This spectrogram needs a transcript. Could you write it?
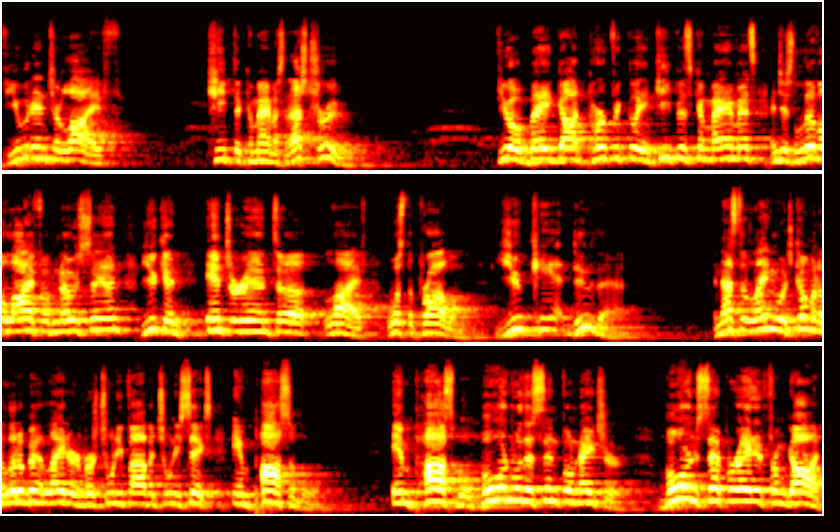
If you would enter life, keep the commandments. And that's true. You obey God perfectly and keep His commandments and just live a life of no sin, you can enter into life. What's the problem? You can't do that. And that's the language coming a little bit later in verse 25 and 26. Impossible. Impossible. Born with a sinful nature. Born separated from God.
